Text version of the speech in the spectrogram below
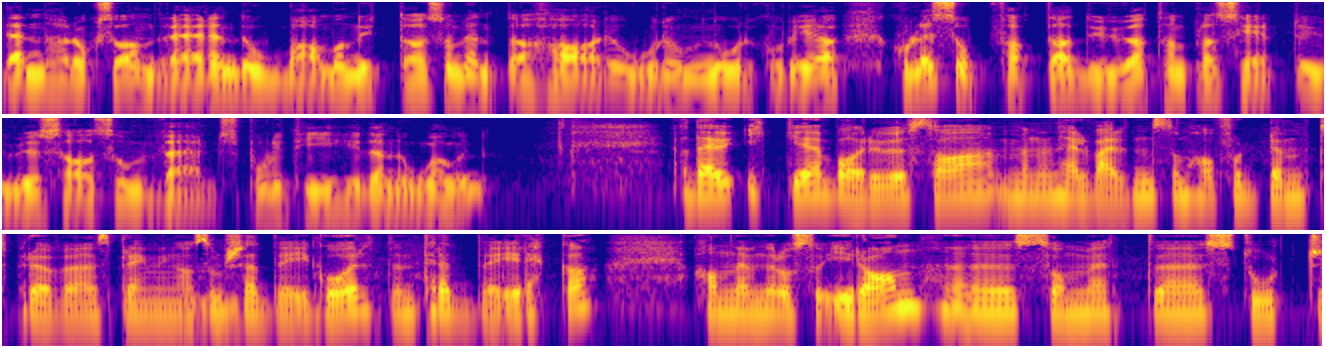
den har også andre ærend. Obama nytta som venta harde ord om Nord-Korea. Hvordan oppfatta du at han plasserte USA som verdenspoliti i denne omgangen? Det er jo ikke bare USA, men en hel verden som har fordømt prøvesprengninga som skjedde i går, den tredje i rekka. Han nevner også Iran eh, som et eh, stort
